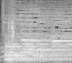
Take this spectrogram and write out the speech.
まし。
